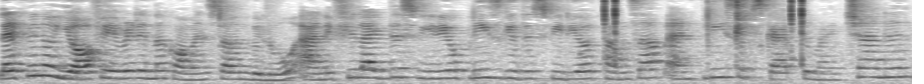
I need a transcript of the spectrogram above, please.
Let me know your favorite in the comments down below. And if you like this video please give this video a thumbs up and please subscribe to my channel.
